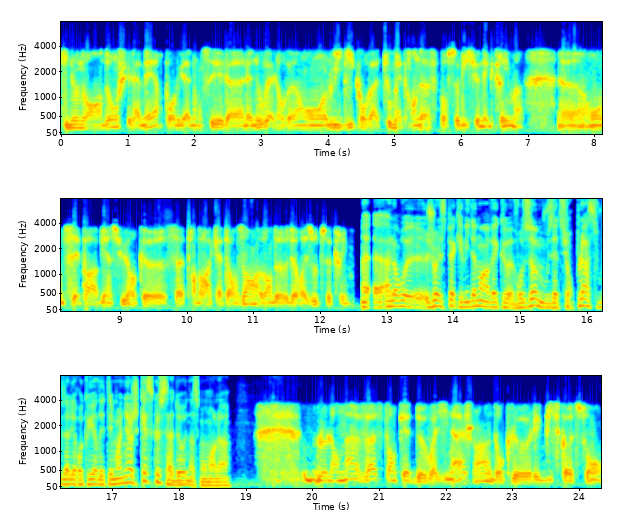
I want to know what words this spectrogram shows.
qui nous nous rendons chez la mère pour lui annoncer la, la nouvelle. On, va, on lui dit qu'on va tout mettre en œuvre pour solutionner le crime. Euh, on ne sait pas, bien sûr, que ça prendra 14 ans avant de, résoudre ce crime. Alors, Joël Évidemment, avec vos hommes, vous êtes sur place, vous allez recueillir des témoignages. Qu'est-ce que ça donne à ce moment-là? Le lendemain, vaste enquête de voisinage. Hein. donc les biscottes sont,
